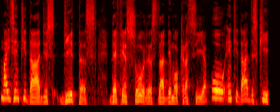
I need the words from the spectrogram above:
mas entidades ditas defensoras da democracia ou entidades que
